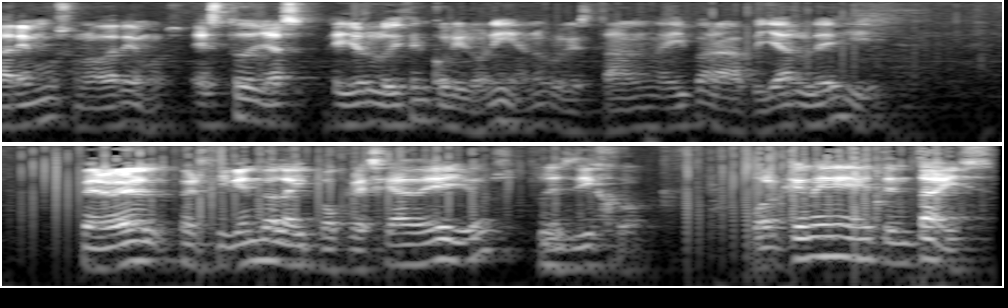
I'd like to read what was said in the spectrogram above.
¿Daremos o no daremos? Esto ellos lo dicen con ironía, ¿no? Porque están ahí para pillarle. Pero él, percibiendo la hipocresía de ellos, les dijo, ¿por qué me tentáis?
